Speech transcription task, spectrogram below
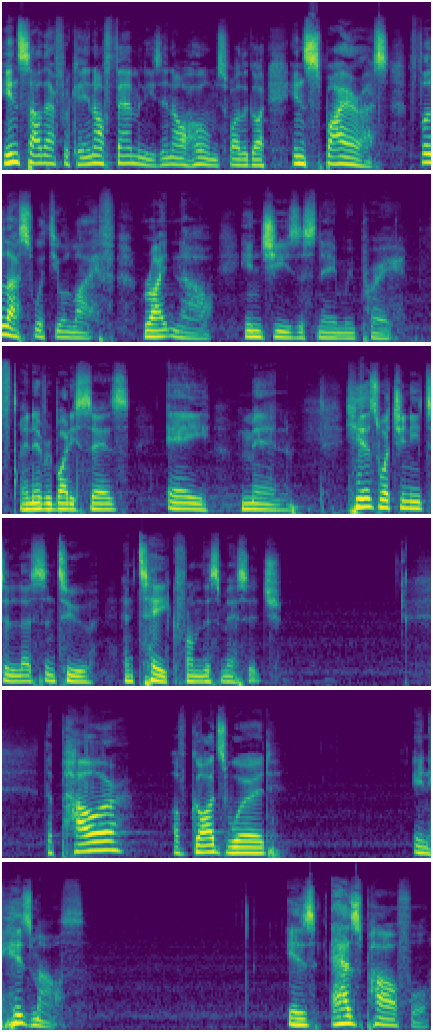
in South Africa, in our families, in our homes, Father God. Inspire Inspire us, fill us with your life right now. In Jesus' name we pray. And everybody says, Amen. Here's what you need to listen to and take from this message the power of God's word in his mouth is as powerful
